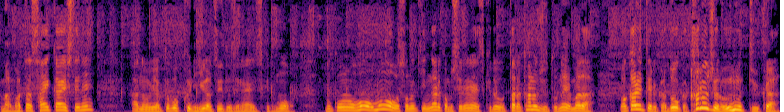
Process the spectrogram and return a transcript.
まあ、また再会してね、あの薬ボックに火がついたじゃないですけども向こうの方もその気になるかもしれないですけどただ彼女とねまだ別れてるかどうか彼女の有無っていうか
